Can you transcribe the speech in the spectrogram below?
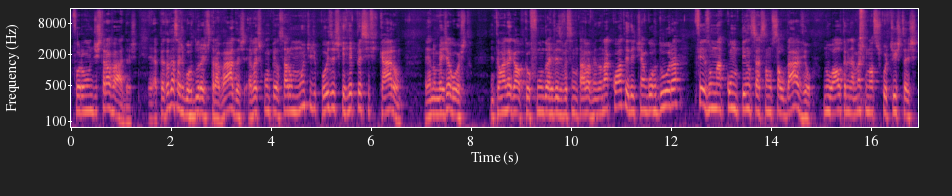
foram destravadas. É, apesar dessas gorduras destravadas, elas compensaram um monte de coisas que reprecificaram é, no mês de agosto. Então é legal, porque o fundo às vezes você não estava vendo na cota, ele tinha gordura, fez uma compensação saudável no alto, ainda mais que nossos cotistas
